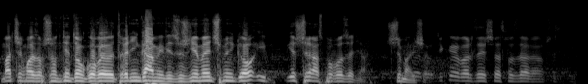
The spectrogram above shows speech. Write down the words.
Maciek ma zaprzątniętą głowę treningami, więc już nie męczmy go i jeszcze raz powodzenia. Trzymaj się. Dziękuję bardzo, jeszcze raz pozdrawiam wszystkich.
